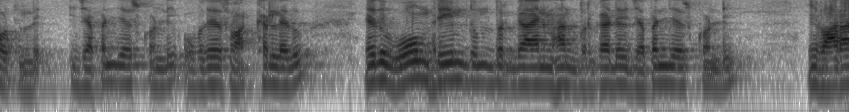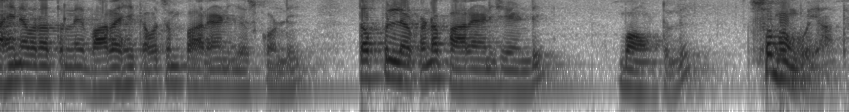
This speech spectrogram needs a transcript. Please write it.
అవుతుంది. ఈ జపం చేసుకోండి ఉపదేశం అక్కర్లేదు. లేదు ఓం హ్రీం తుమ్ దుర్గాయ నమ దుర్గాదేవి జపం చేసుకోండి. ఈ వారాహి నవరాత్రులని వారాహి కవచం పారాయణ చేసుకోండి. తప్పులు లేకుండా పారాయణ చేయండి. బాగుంటుంది. శుభం భూయాత్.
